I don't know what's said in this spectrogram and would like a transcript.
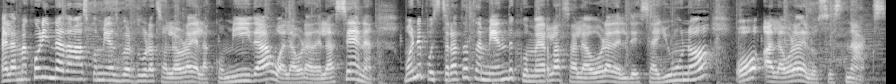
A lo mejor y nada más comías verduras a la hora de la comida o a la hora de la cena. Bueno, pues trata también de comerlas a la hora del desayuno o a la hora de los snacks.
